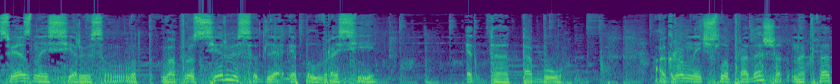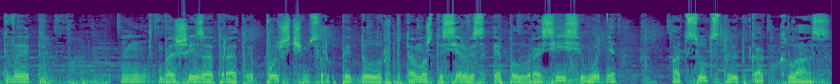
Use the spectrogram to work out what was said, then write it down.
связанное с сервисом. Вот вопрос сервиса для Apple в России – это табу. Огромное число продаж накладывает большие затраты, больше, чем 45 долларов, потому что сервис Apple в России сегодня отсутствует как класс.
